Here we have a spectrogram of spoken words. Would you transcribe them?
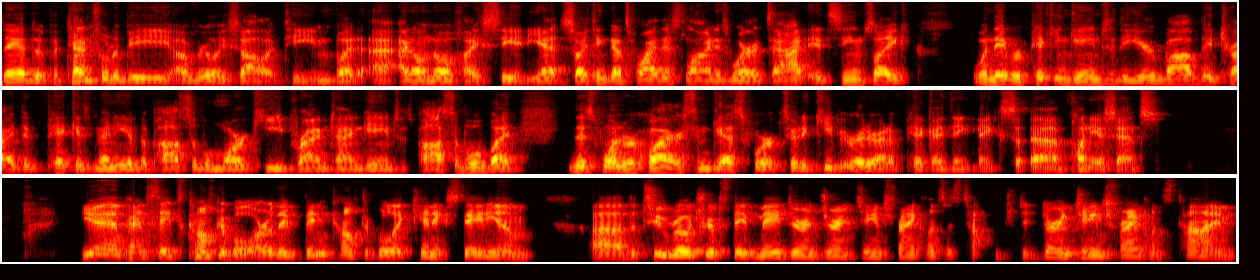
they have the potential to be a really solid team, but I, I don't know if I see it yet. So I think that's why this line is where it's at. It seems like when they were picking games of the year, Bob, they tried to pick as many of the possible marquee primetime games as possible. But this one requires some guesswork. So to keep it right around a pick, I think makes uh, plenty of sense. Yeah, and Penn State's comfortable, or they've been comfortable at Kinnick Stadium. Uh, the two road trips they've made during, during James Franklin's time, during James Franklin's time,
